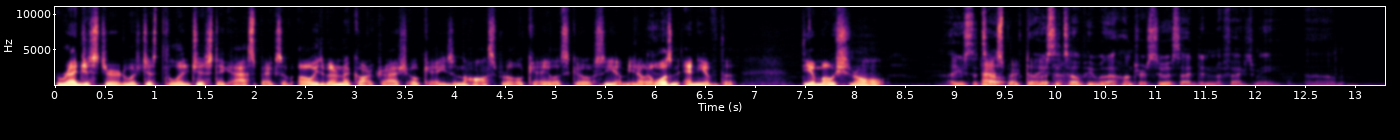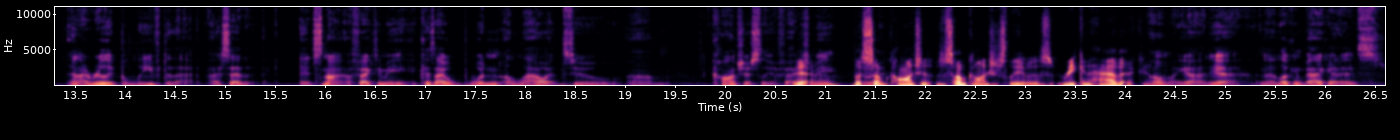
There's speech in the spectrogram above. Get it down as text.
registered was just the logistic aspects of oh he's been in a car crash. Okay he's in the hospital. Okay let's go see him. You know it wasn't any of the the emotional I used to tell aspect of I used it. to tell people that Hunter's suicide didn't affect me, um, and I really believed that. I said it's not affecting me because I wouldn't allow it to um, consciously affect yeah me. but It would- subconscious subconsciously it was wreaking havoc Oh my god, yeah. And then looking back at it, it's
